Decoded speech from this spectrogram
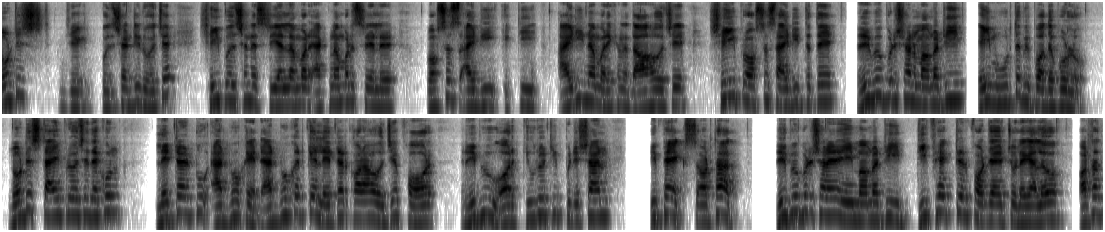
নোটিশ যে পজিশনটি রয়েছে, সেই পজিশনের সিরিয়াল নাম্বার এক নম্বর সিরিয়ালের প্রসেস আইডি একটি আইডি নাম্বার এখানে দেওয়া হয়েছে। সেই প্রসেস আইডিটাতে রিভিউ পিটিশন মামলাটি এই মুহূর্তে বিপদে পড়ল। নোটিশ টাইপ রয়েছে, দেখুন লেটার টু অ্যাডভোকেট অ্যাডভোকেটকে লেটার করা হয়েছে for review or curative petition defects অর্থাৎ রিভিউ এই মামলাটি ডিফেক্টের পর্যায়ে চলে গেল। অর্থাৎ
